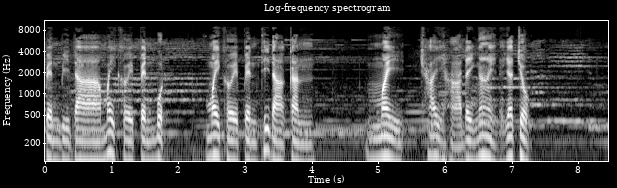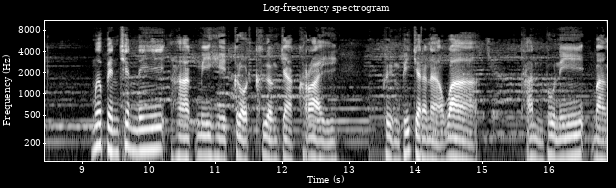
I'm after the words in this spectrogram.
เป็นบิดา ไม่เคยเป็นบุตร ไม่เคยเป็นทิดากัน ไม่ใช่หาได้ง่ายนะยะจบ เมื่อเป็นเช่นนี้หากมีเหตุโกรธเคืองจากใคร พึงพิจารณาว่า ท่านผู้นี้บาง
